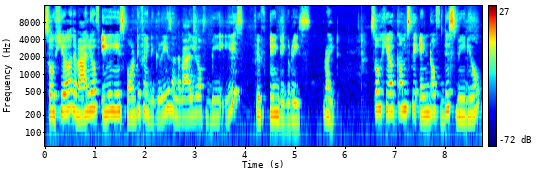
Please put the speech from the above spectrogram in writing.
So, here the value of a is 45 degrees and the value of b is 15 degrees, right? So, here comes the end of this video.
